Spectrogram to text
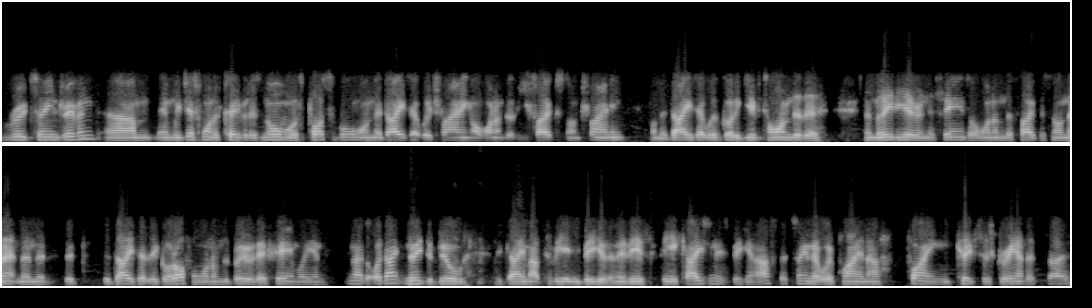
routine driven, um, and we just want to keep it as normal as possible. On the days that we're training, I want them to be focused on training. On the days that we've got to give time to the the media and the fans. I want them to focus on that, and then the, the, the days that they got off, I want them to be with their family. And you know, I don't need to build the game up to be any bigger than it is. The occasion is big enough. The team that we're playing uh, playing keeps us grounded. So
